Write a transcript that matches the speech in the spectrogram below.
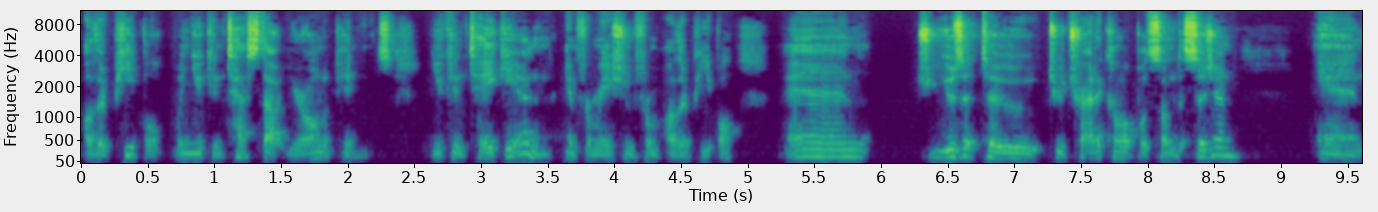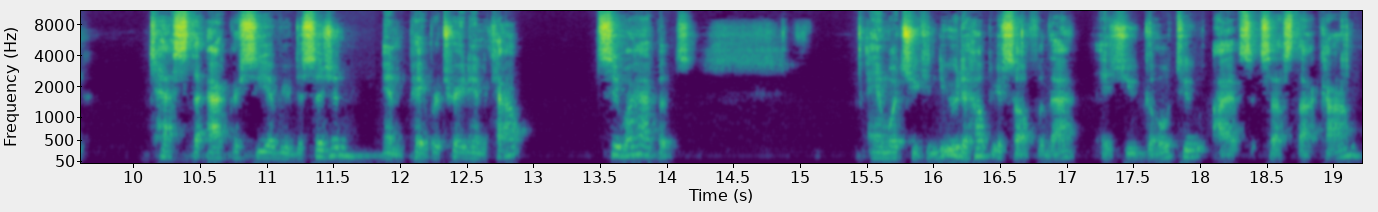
other people when you can test out your own opinions. You can take in information from other people and use it to, to try to come up with some decision and test the accuracy of your decision in paper trading account, see what happens. And what you can do to help yourself with that is you go to ihavesuccess.com,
